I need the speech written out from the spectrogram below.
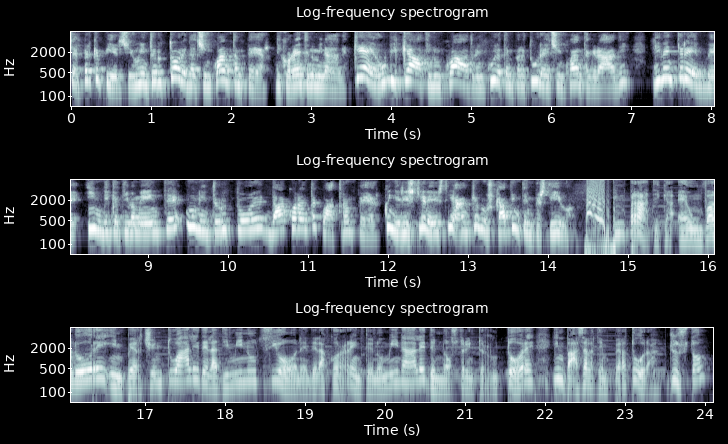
Cioè, per capirci, un interruttore da 50 A di corrente nominale che è ubicato in un quadro in cui la temperatura è 50 gradi diventerebbe indicativamente un interruttore da 44 A. Quindi rischieresti anche lo scatto intempestivo. In pratica è un valore in percentuale della diminuzione della corrente nominale del nostro interruttore in base alla temperatura, giusto?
